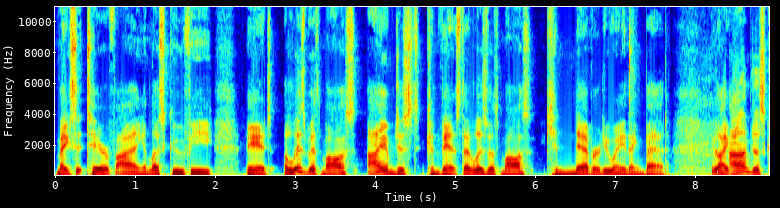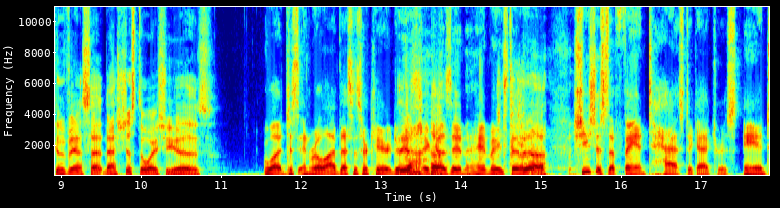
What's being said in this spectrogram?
makes it terrifying and less goofy. And Elisabeth Moss, I am just convinced that Elisabeth Moss can never do anything bad. Like I'm just convinced that that's just the way she is. What, just in real life, that's just her character? Yeah. Because in Handmaid's Tale, Yeah. she's just a fantastic actress. And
